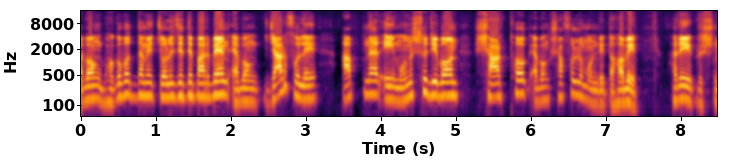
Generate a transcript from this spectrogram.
এবং ভগবদ্ধামে চলে যেতে পারবেন এবং যার ফলে আপনার এই মনুষ্য জীবন সার্থক এবং সাফল্যমণ্ডিত হবে। হরে কৃষ্ণ।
